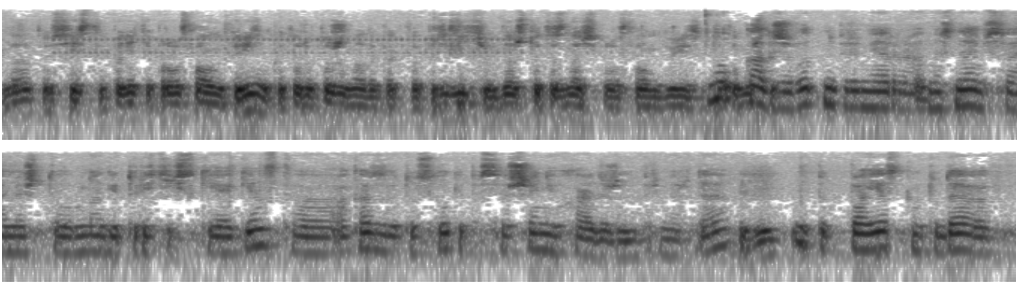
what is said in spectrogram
Да? То есть есть понятие православный туризм, который тоже надо как-то определить, да, что это значит православный туризм. Ну, как что... же, вот, например, мы знаем с вами, что многие туристические агентства оказывают услуги по совершению хаджа, например, да? Угу. Ну, по поездкам туда, в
